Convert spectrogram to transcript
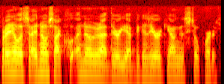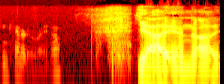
But I know it's I know it's not cl- I know we're not there yet because Eric Young is still part of Team Canada right now. Yeah, and uh,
